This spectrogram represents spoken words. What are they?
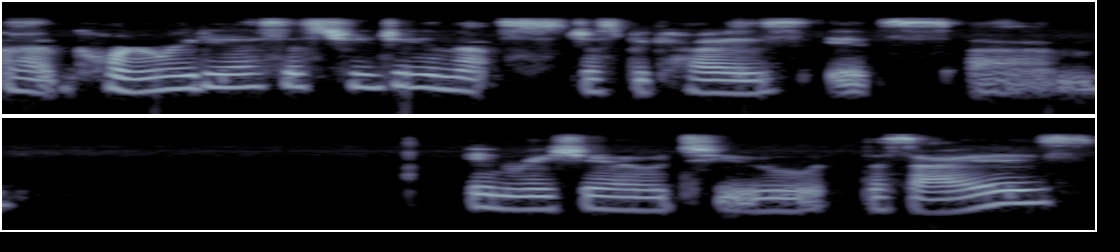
uh, corner radius is changing, and that's just because it's um, in ratio to the size.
